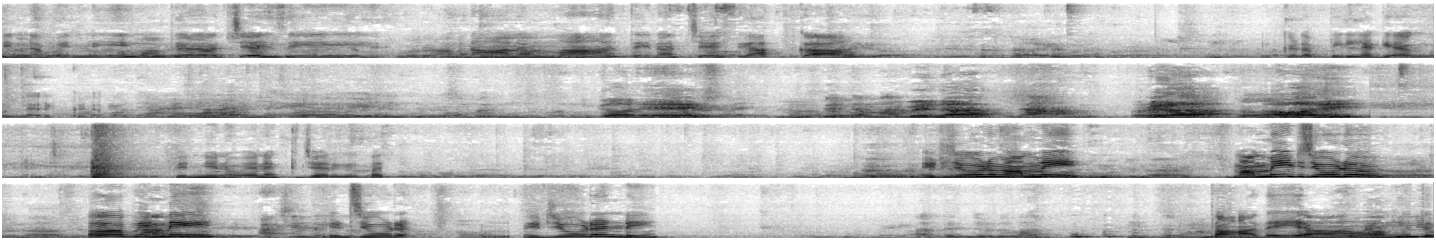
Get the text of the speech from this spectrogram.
చిన్న పిన్ని తినొచ్చేసి నానమ్మ తినొచ్చేసి అక్క. ఇక్కడ పిల్ల గ్యాంగ్ ఉన్నారు ఇక్కడ ఇంకా నెక్స్ట్ అయిపోయిందా త్వరగా రావాలి పిన్ని నువ్వు వెనక్కి జరిగే ఇటు చూడు మమ్మీ. మమ్మీ ఇటు చూడు. ఓ పిన్ని. ఇటు చూడ. ఇటు చూడండి. తాతయ్య వంగితే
